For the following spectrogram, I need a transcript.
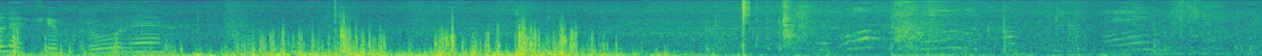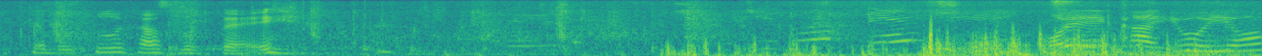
Olha, quebrou, né? Quebrou tudo a casa do pé. Olha aí, caiu aí, ó.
